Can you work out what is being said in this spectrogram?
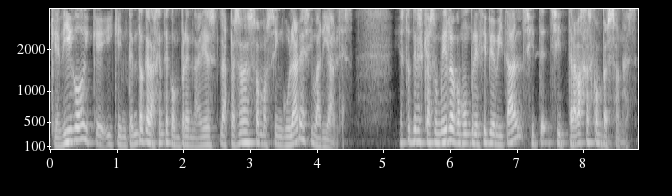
que- digo y que, y que intento que la gente comprenda. Y es: las personas somos singulares y variables. Y esto tienes que asumirlo como un principio vital si, si trabajas con personas.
